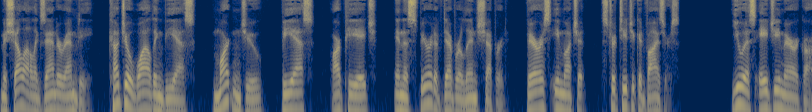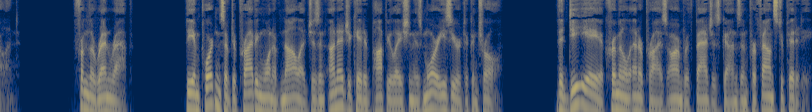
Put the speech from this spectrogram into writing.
Michelle Alexander M.D., Cudjoe Wilding B.S., Martin Jew, B.S., R.P.H., in the spirit of Deborah Lynn Shepard, Varys E. Muchet, Strategic Advisors. U.S. A.G. Merrick Garland. From the Wren Rapp. The importance of depriving one of knowledge as an uneducated population is more easier to control. The DEA, a criminal enterprise armed with badges, guns, and profound stupidity.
